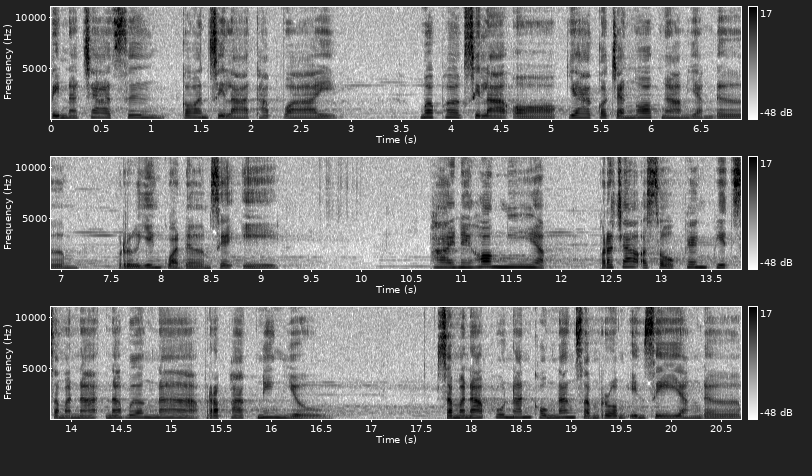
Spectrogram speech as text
ตินชาติซึ่งก้อนศิลาทับไว้ เมื่อเพิกศิลาออกหญ้าก็จะงอกงามอย่างเดิม หรือยิ่งกว่าเดิมเสียอีก ภายในห้องเงียบ พระเจ้าอาโศกเพ่งพิษสมณะณเบื้องหน้าพระพักนิ่งอยู่ สมณะผู้นั้นคงนั่งสำรวมอินทรีย์อย่างเดิม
